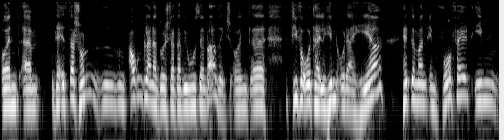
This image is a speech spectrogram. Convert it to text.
Und ähm, der ist da schon auch ein kleiner Durchstatter wie Hussein Basic. Und äh, FIFA-Urteil hin oder her hätte man im Vorfeld ihm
